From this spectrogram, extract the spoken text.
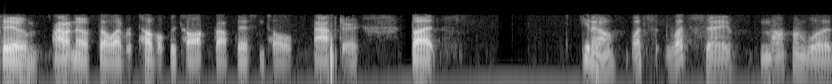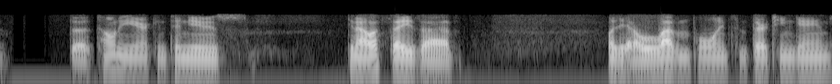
too. I don't know if they'll ever publicly talk about this until after, but you know, let's let's say knock on wood, the Tony year continues. You know, let's say he's uh, was he at eleven points in thirteen games?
